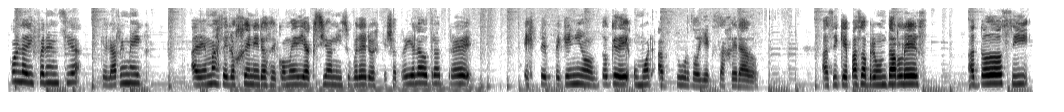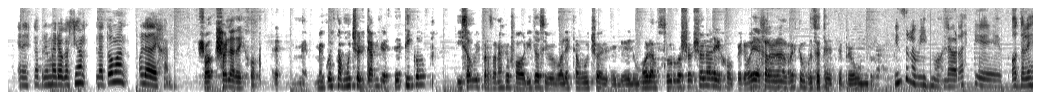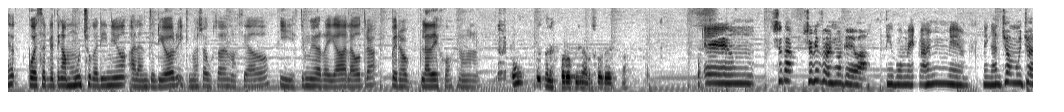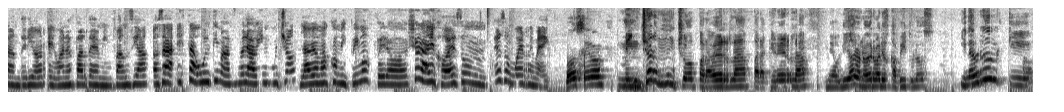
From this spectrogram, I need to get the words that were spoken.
con la diferencia que la remake, además de los géneros de comedia, acción y superhéroes que ya traía la otra, trae este pequeño toque de humor absurdo y exagerado. Así que paso a preguntarles a todos si en esta primera ocasión la toman o la dejan. Yo, yo la dejo. Me, me cuesta mucho el cambio estético y son mis personajes favoritos y me molesta mucho el, el- el humor absurdo. Yo, yo la dejo, pero voy a dejar hablar al resto, por eso te, te pregunto. Pienso lo mismo, la verdad es que, o tal vez puede ser que tenga mucho cariño a la anterior y que me haya gustado demasiado y estoy muy arraigada a la otra, pero la dejo, no, no. ¿Tú qué tenés para opinar sobre esta? Eh, yo, yo pienso lo mismo que Eva. Tipo, me, a mí me, me enganchó mucho la anterior. Eh, bueno, es parte de mi infancia. O sea, esta última no la vi mucho. La veo más con mis primos, pero yo la dejo. Es un, es un buen remake. ¿Vos, Eva? Me hincharon mucho para verla, para quererla. Me obligaron a ver varios capítulos. Y la verdad que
